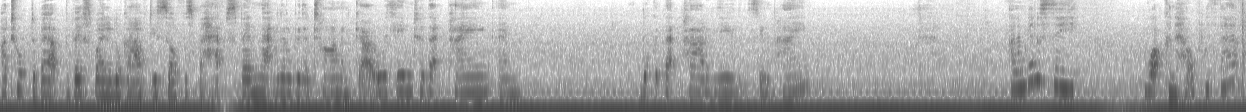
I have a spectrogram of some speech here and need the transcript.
I talked about the best way to look after yourself is perhaps spend that little bit of time and go within to that pain and look at that part of you that's in pain. And I'm going to see what can help with that.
